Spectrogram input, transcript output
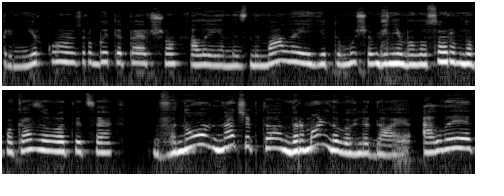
примірку зробити першу, але я не знімала її, тому що мені було соромно показувати це. Воно начебто нормально виглядає, але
